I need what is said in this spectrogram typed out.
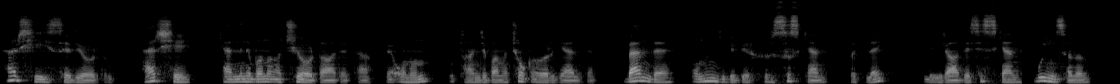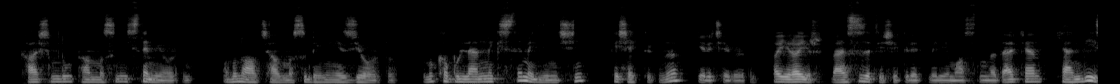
her şeyi hissediyordum. Her şey kendini bana açıyordu adeta ve onun utancı bana çok ağır geldi. Ben de onun gibi bir hırsızken, ötlek ve iradesizken bu insanın karşımda utanmasını istemiyordum. Onun alçalması beni eziyordu. Bunu kabullenmek istemediğim için teşekkürünü geri çevirdim. Hayır hayır ben size teşekkür etmeliyim aslında derken kendi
